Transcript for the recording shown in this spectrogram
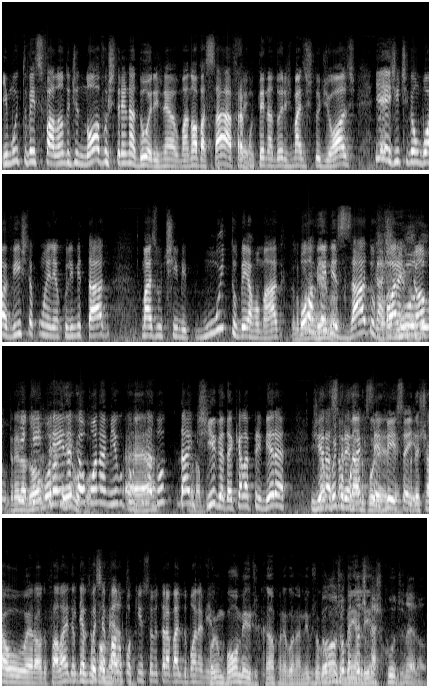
E muito vem se falando de novos treinadores, né? Uma nova safra, Sim. com treinadores mais estudiosos. E aí a gente vê um Boa Vista com um elenco limitado mas um time muito bem arrumado, Pelo organizado fora de campo. Treinador e quem treina que é o. Bonamigo, que é, o É. treinador da antiga, daquela primeira Eu geração. fui Como é treinado que por você ele. vê isso aí? Vou deixar o Heraldo falar e E depois, depois eu você fala um comento. pouquinho sobre o trabalho do Bonamigo. Foi um bom meio de campo, né? Bonamigo jogou Igual muito bem ali. cascudos, né, Heraldo?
